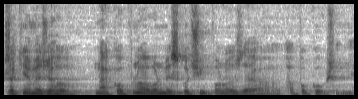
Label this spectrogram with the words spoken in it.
Řekněme, že ho nakopnu a on mi skočí po noze a, a pokouše mě.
